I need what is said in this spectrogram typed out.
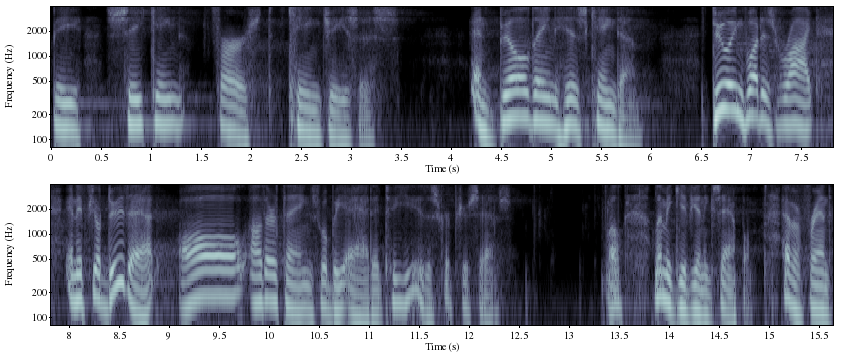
be seeking first King Jesus and building his kingdom, doing what is right. And if you'll do that, all other things will be added to you, the scripture says. Well, let me give you an example. I have a friend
